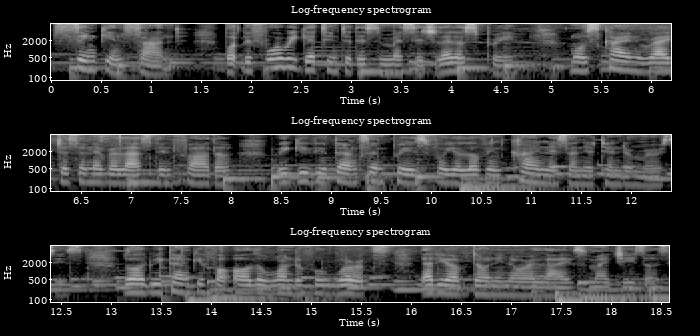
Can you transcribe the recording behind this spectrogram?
sinking sand. But before we get into this message, let us pray. Most kind, righteous, and everlasting Father, we give you thanks and praise for your loving kindness and your tender mercies. Lord, we thank you for all the wonderful works that you have done in our lives, my Jesus.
